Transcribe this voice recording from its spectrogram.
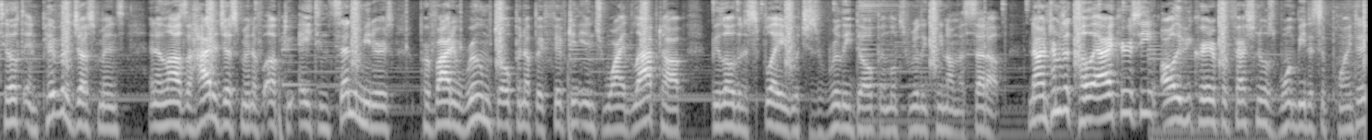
tilt and pivot adjustments and allows a height adjustment of up to 18 centimeters, providing room to open up a 15 inch wide laptop below the display, which is really dope and looks really clean on the setup. Now in terms of color accuracy, all of you creative professionals won't be disappointed.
